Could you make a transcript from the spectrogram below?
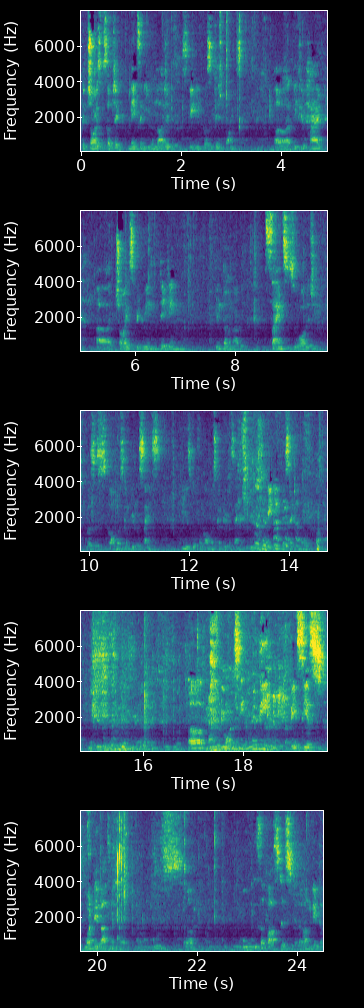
the choice of subject makes an even larger difference, 18 percentage points. Uh, if you had a choice between taking in Tamil Nadu science zoology versus commerce computer science, please go for commerce computer science because 18% more. uh, we want to see who the raciest one day batsman is. Uh, who is the fastest run data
